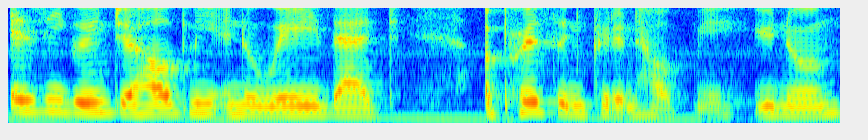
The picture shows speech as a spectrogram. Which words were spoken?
Is he going to help me in a way that a person couldn't help me, you know?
